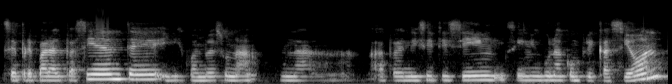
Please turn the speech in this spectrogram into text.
Se prepara el paciente y cuando es una, una apendicitis sin, sin ninguna complicación,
